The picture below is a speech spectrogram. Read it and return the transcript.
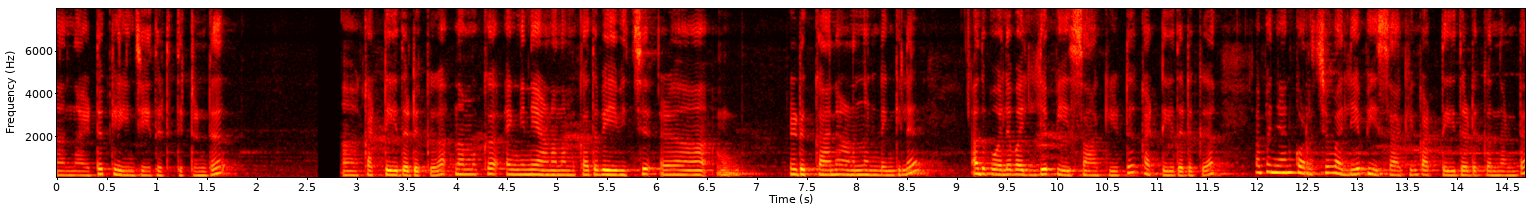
നന്നായിട്ട് ക്ലീൻ ചെയ്തെടുത്തിട്ടുണ്ട്. കട്ട് ചെയ്തെടുക്കുക. നമുക്ക് എങ്ങനെയാണോ നമുക്കത് വേവിച്ച് എടുക്കാനാണെന്നുണ്ടെങ്കിൽ അതുപോലെ വലിയ പീസാക്കിയിട്ട് കട്ട് ചെയ്തെടുക്കുക. അപ്പോൾ ഞാൻ കുറച്ച് വലിയ പീസാക്കി കട്ട് ചെയ്തെടുക്കുന്നുണ്ട്.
